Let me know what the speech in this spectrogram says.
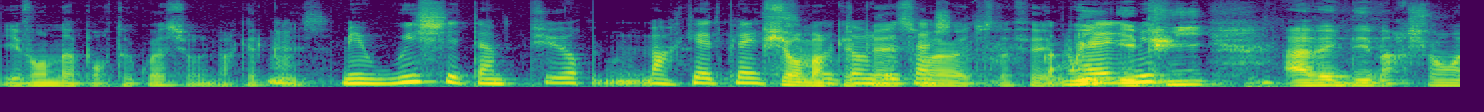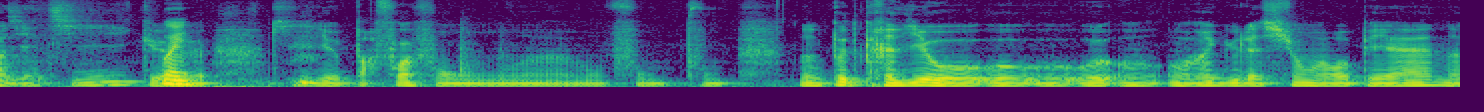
et vendre n'importe quoi sur le marketplace. Mais Wish est un pur marketplace. Pur marketplace, oui, tout à fait. oui, et puis avec des marchands asiatiques euh, qui euh, parfois font, font, font, donnent peu de crédit aux, régulations européennes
